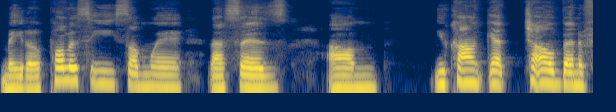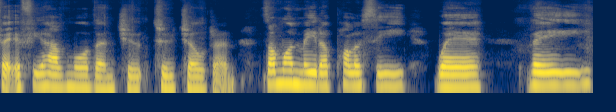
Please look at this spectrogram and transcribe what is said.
made a policy somewhere that says um, you can't get child benefit if you have more than two, two children. Someone made a policy where they,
